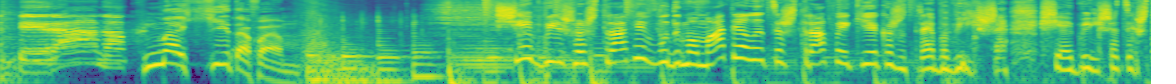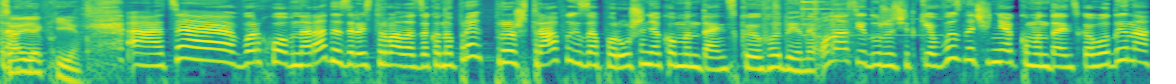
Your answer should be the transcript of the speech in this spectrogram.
Хеппі ранок на Ем. Хіт FM. Ще більше штрафів будемо мати, але це штрафи, які я кажу, треба більше. Ще більше цих штрафів. Це які? А це Верховна Рада зареєструвала законопроект про штрафи за порушення комендантської години. У нас є дуже чітке визначення. Комендантська година,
